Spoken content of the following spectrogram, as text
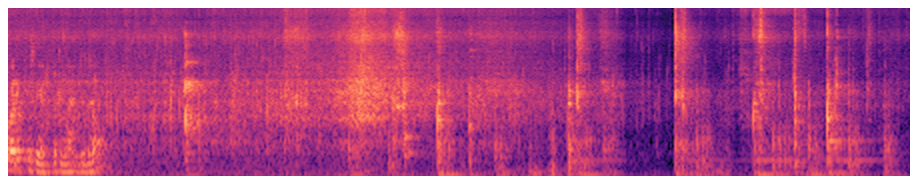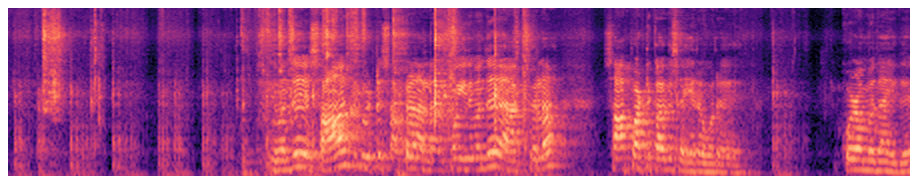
பருப்பு சேர்த்துடலாம் இதில். இது வந்து சாதத்துக்கு விட்டு சாப்பிட்டா நல்லாயிருக்கும். இது வந்து ஆக்சுவலாக சாப்பாட்டுக்காக செய்கிற ஒரு குழம்பு தான் இது.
